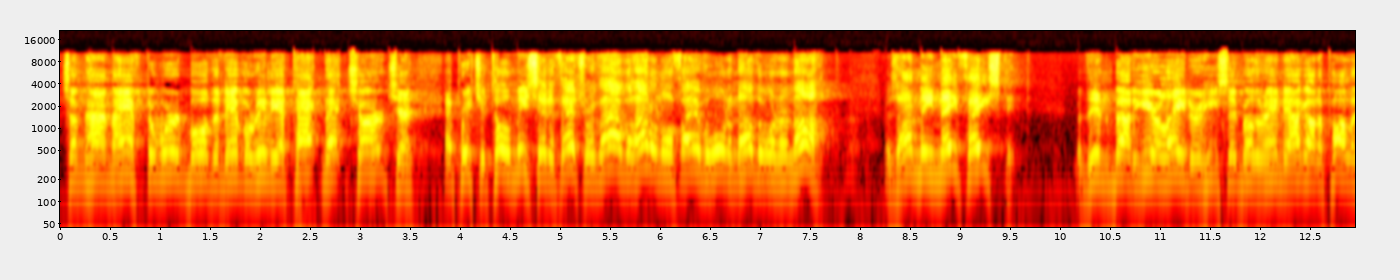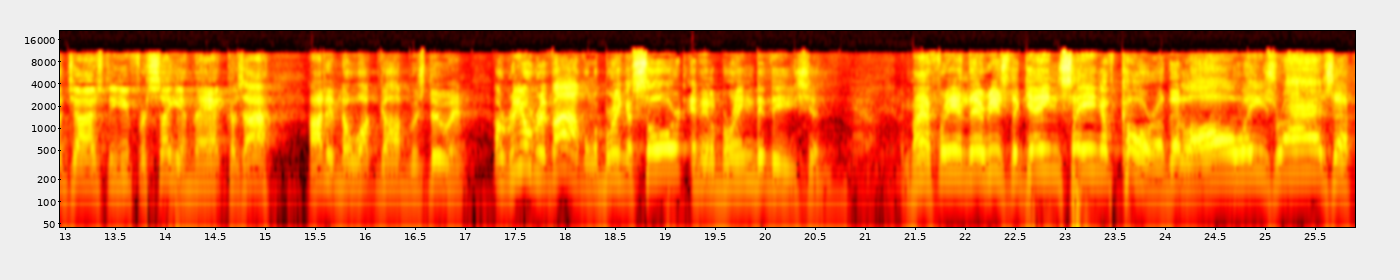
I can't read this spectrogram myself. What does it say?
sometime afterward, boy, the devil really attacked that church. And that preacher told me, said, if that's revival, I don't know if I ever want another one or not. Because I mean, they faced it. But then about a year later, he said, Brother Randy, I got to apologize to you for saying that because I, I didn't know what God was doing. A real revival will bring a sword and it'll bring division. My friend, there is the gainsaying of Korah that'll always rise uh,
